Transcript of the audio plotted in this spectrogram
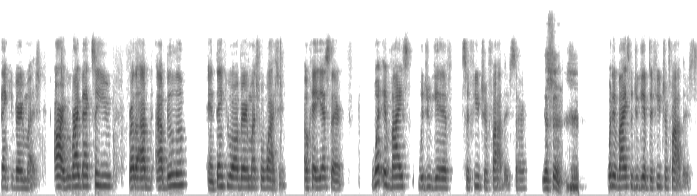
Thank you very much. All right, we're right back to you, Brother Ab- Abdullah. And thank you all very much for watching. Okay, yes, sir. What advice would you give to future fathers, sir? Yes, sir. What advice would you give to future fathers?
